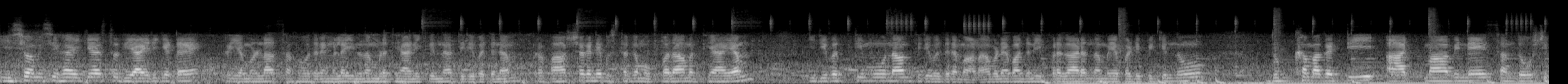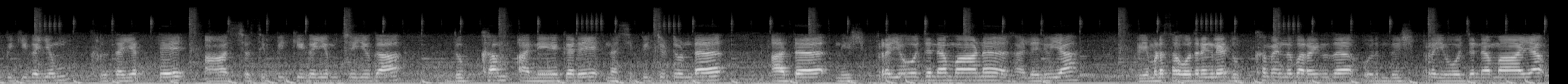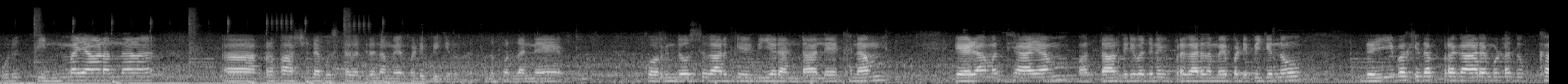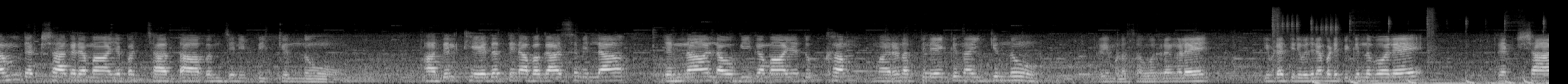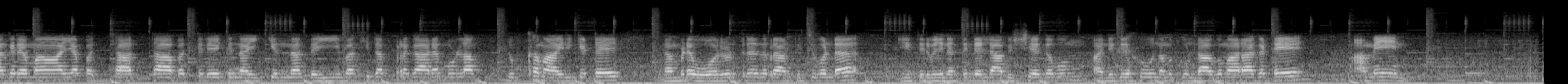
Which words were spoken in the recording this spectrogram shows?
ഈശോ മിശിഹായിക്ക് സ്തുതിയായിരിക്കട്ടെ. പ്രിയമുള്ള സഹോദരങ്ങളെ ഇന്ന് നമ്മൾ ധ്യാനിക്കുന്ന തിരുവചനം പ്രഭാഷകന്റെ പുസ്തകം മുപ്പതാം അധ്യായം ഇരുപത്തിമൂന്നാം തിരുവചനമാണ്. അവിടെ വചന ഇപ്രകാരം നമ്മെ പഠിപ്പിക്കുന്നു. ദുഃഖമകറ്റി ആത്മാവിനെ സന്തോഷിപ്പിക്കുകയും ഹൃദയത്തെ ആശ്വസിപ്പിക്കുകയും ചെയ്യുക. ദുഃഖം അനേകരെ നശിപ്പിച്ചിട്ടുണ്ട്. അത് നിഷ്പ്രയോജനമാണ്. ഹലലുയ പ്രിയമുള്ള സഹോദരങ്ങളെ ദുഃഖം എന്ന് പറയുന്നത് ഒരു നിഷ്പ്രയോജനമായ ഒരു തിന്മയാണെന്നാണ് പ്രഭാഷന്റെ പുസ്തകത്തിൽ നമ്മെ പഠിപ്പിക്കുന്നത്. അതുപോലെ തന്നെ കൊറിൻഡോസുകാർക്ക് എഴുതിയ രണ്ടാം ലേഖനം ഏഴാം അധ്യായം പത്താം തിരുവചനം ഇപ്രകാരം നമ്മെ പഠിപ്പിക്കുന്നു. ദൈവഹിതപ്രകാരമുള്ള ദുഃഖം രക്ഷാകരമായ പശ്ചാത്താപം ജനിപ്പിക്കുന്നു. അതിൽ ഖേദത്തിന് അവകാശമില്ല എന്നാൽ ലൗകികമായ ദുഃഖം മരണത്തിലേക്ക് നയിക്കുന്നു. പ്രിയമുള്ള സഹോദരങ്ങളെ ഇവിടെ തിരുവചനം പഠിപ്പിക്കുന്ന പോലെ രക്ഷാകരമായ പശ്ചാത്താപത്തിലേക്ക് നയിക്കുന്ന ദൈവഹിതപ്രകാരമുള്ള ദുഃഖമായിരിക്കട്ടെ. നമ്മുടെ ഓരോരുത്തരെന്ന് പ്രാർത്ഥിച്ചുകൊണ്ട് ഈ തിരുവചനത്തിന്റെ എല്ലാ അഭിഷേകവും അനുഗ്രഹവും നമുക്കുണ്ടാകുമാറാകട്ടെ. അമേൻ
